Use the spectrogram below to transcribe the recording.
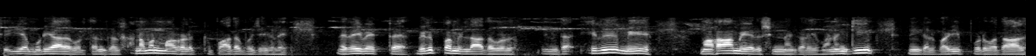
செய்ய முடியாதவர்கள் தங்கள் கணவன்மார்களுக்கு பாத பூஜைகளை நிறைவேற்ற விருப்பமில்லாதவர்கள் இந்த இரு மே மகாமேரு சின்னங்களை வணங்கி நீங்கள் வழிபடுவதால்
